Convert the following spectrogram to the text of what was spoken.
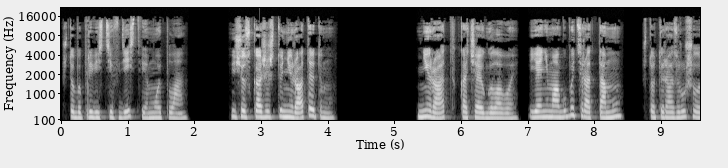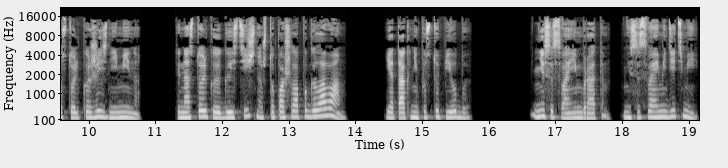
чтобы привести в действие мой план. Еще скажи, что не рад этому. Не рад, качаю головой. Я не могу быть рад тому, что ты разрушила столько жизней, Мина. Ты настолько эгоистична, что пошла по головам. Я так не поступил бы. Не со своим братом, не со своими детьми.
